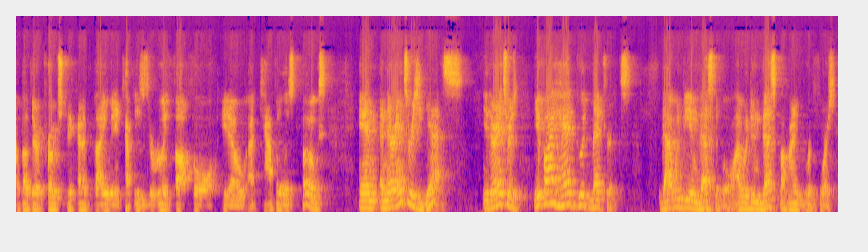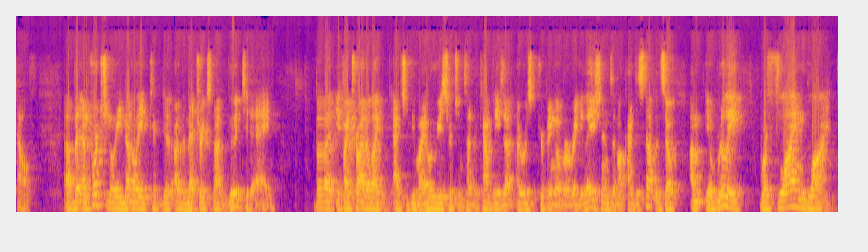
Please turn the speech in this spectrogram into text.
about their approach to kind of evaluating companies. These are really thoughtful, you know, uh, capitalist folks, and and their answer is yes. Their answer is if I had good metrics, that would be investable. I would invest behind workforce health. Uh, but unfortunately, not only are the metrics not good today, but if I try to like actually do my own research inside the companies, I, I risk tripping over regulations and all kinds of stuff. And so I'm, you know, really we're flying blind.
